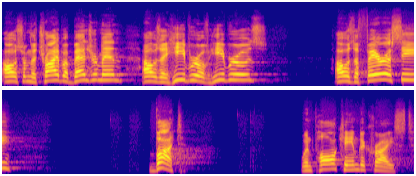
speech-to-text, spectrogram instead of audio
I was from the tribe of Benjamin. I was a Hebrew of Hebrews. I was a Pharisee. But when Paul came to Christ,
